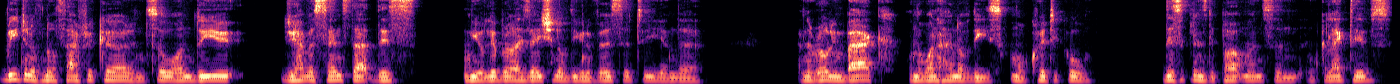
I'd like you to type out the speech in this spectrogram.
region of north africa and so on do you do you have a sense that this neoliberalization of the university and the and the rolling back on the one hand of these more critical disciplines departments and, and collectives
